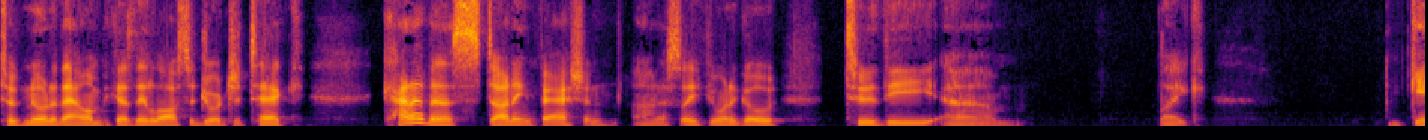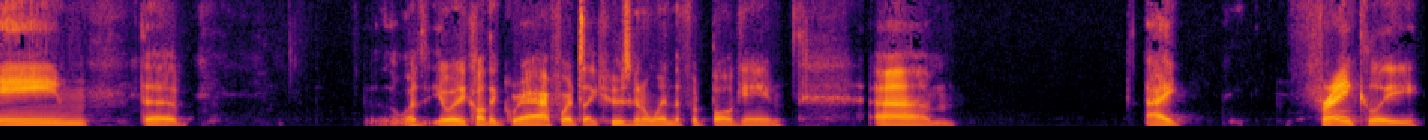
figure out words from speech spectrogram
took note of that one because they lost to Georgia Tech, kind of in a stunning fashion. Honestly, if you want to go to the um, like game, the what, what do you call the graph where it's like who's going to win the football game. Um, I frankly,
